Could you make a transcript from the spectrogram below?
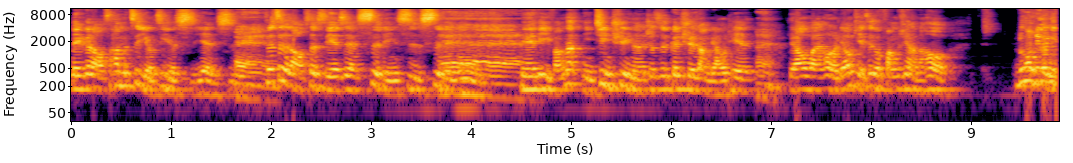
每个老师他们自己有自己的实验室，所以这个老师的实验室在四零四、四零五那些地方。那你进去呢，就是跟学长聊天，聊完后了解这个方向，然后如果跟你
